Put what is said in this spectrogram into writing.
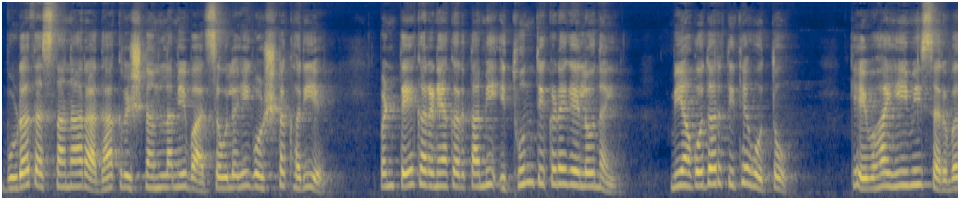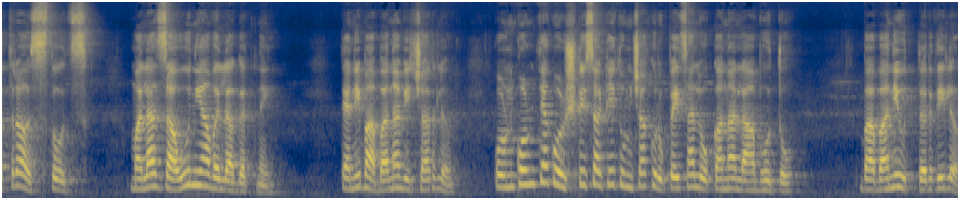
बुडत असताना राधाकृष्णनला मी वाचवलं ही गोष्ट खरी आहे पण ते करण्याकरता मी इथून तिकडे गेलो नाही. मी अगोदर तिथे होतो. केव्हाही मी सर्वत्र असतोच. मला जाऊन यावं लागत नाही. त्यांनी बाबांना विचारलं कोणकोणत्या गोष्टीसाठी तुमच्या कृपेचा लोकांना लाभ होतो? बाबांनी उत्तर दिलं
